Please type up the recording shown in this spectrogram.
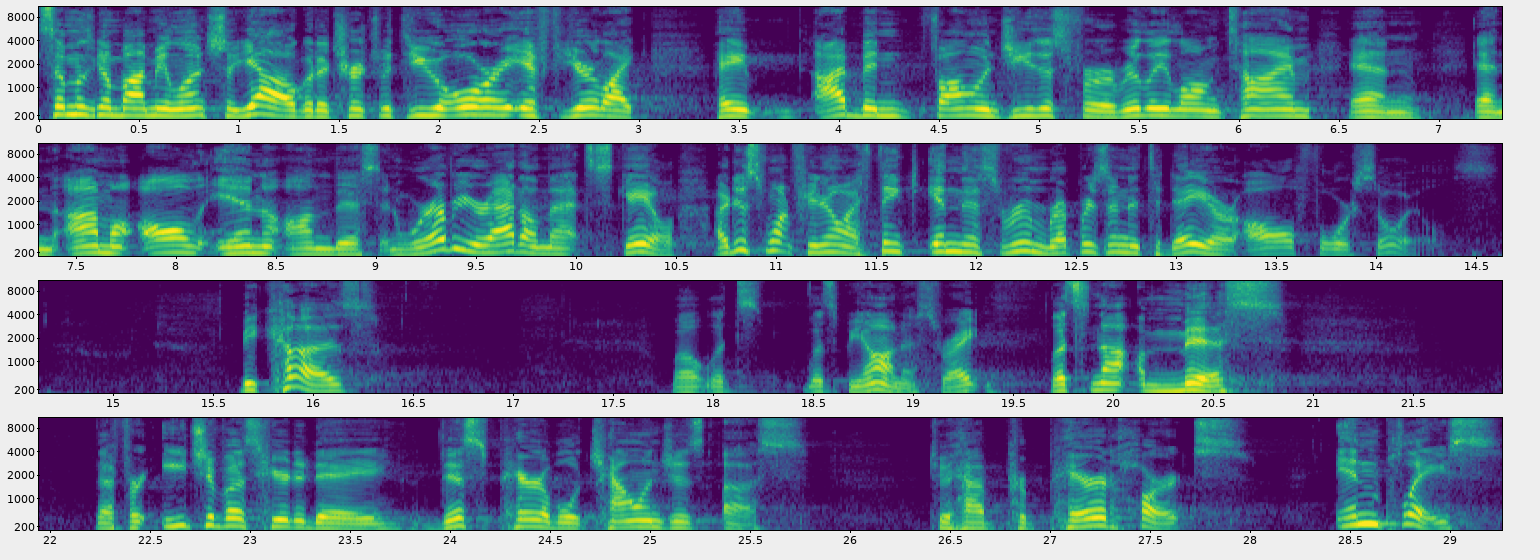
someone's going to buy me lunch, so yeah, I'll go to church with you. Or if you're like, hey, I've been following Jesus for a really long time and, and I'm all in on this. And wherever you're at on that scale, I just want for you to know I think in this room represented today are all four soils. Because, well, let's, let's be honest, right? Let's not miss that for each of us here today, this parable challenges us to have prepared hearts in place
